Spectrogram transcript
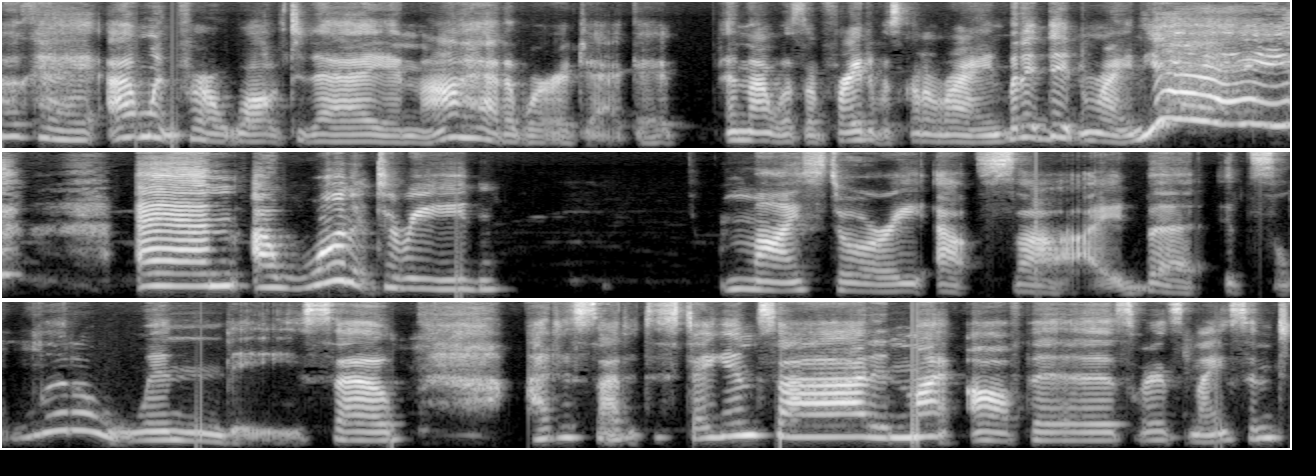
Okay, I went for a walk today and I had to wear a jacket and I was afraid it was going to rain, but it didn't rain. Yay! And I wanted to read my story outside, but it's a little windy. So I decided to stay inside in my office where it's nice and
